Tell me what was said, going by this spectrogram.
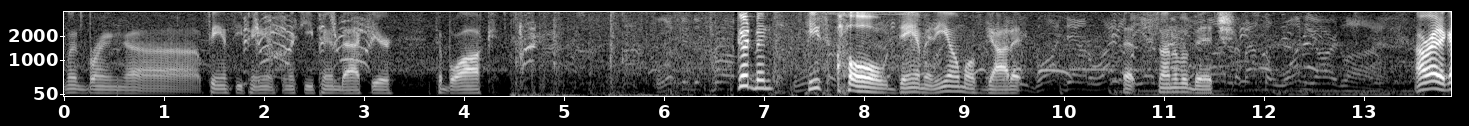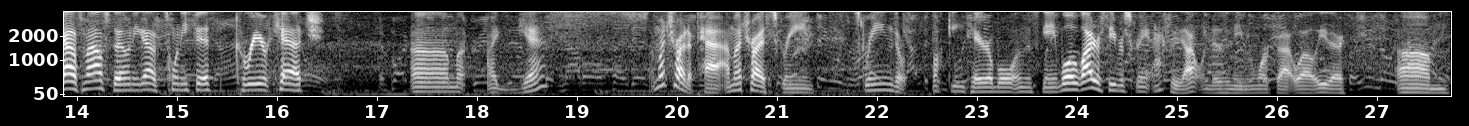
I'm gonna bring uh, Fancy Pants. I'm gonna keep him back here to block. Goodman. He's oh damn it. He almost got it. That son of a bitch. All right, I got his milestone. He got his 25th career catch. Um, I guess I'm gonna try to pat. I'm gonna try a screen. Screens are fucking terrible in this game. Well, wide receiver screen. Actually, that one doesn't even work that well either. Um,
